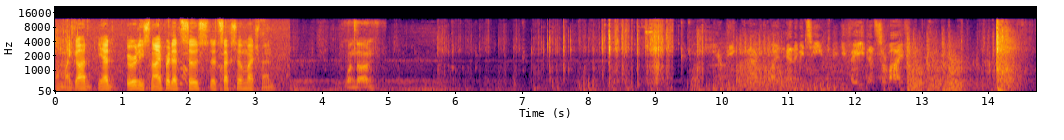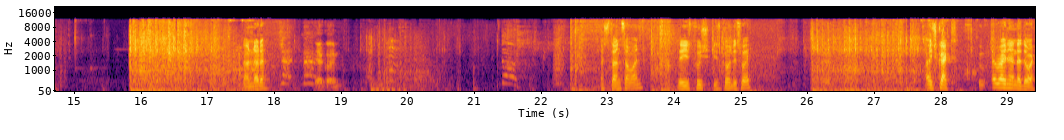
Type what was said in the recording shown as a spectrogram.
Oh my god, he had early sniper, that's so that sucks so much, man. One down. You're being attacked by an enemy team. And survive. Another. Yeah, I got him. I stunned someone. They he's push, he's going this way. Oh, he's cracked. Uh, Right in the door.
